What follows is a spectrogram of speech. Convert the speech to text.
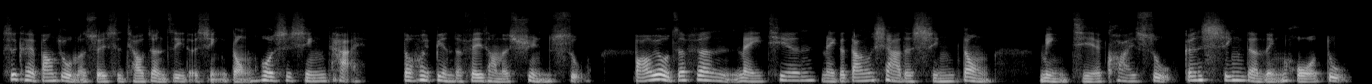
是可以帮助我们随时调整自己的行动或是心态，都会变得非常的迅速。保有这份每天每个当下的行动敏捷、快速，跟心的灵活度，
